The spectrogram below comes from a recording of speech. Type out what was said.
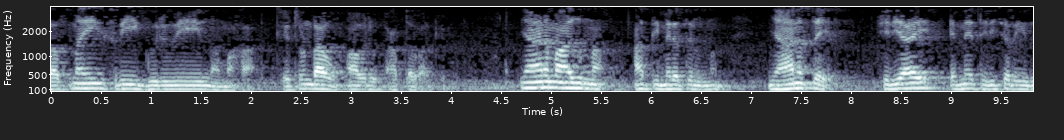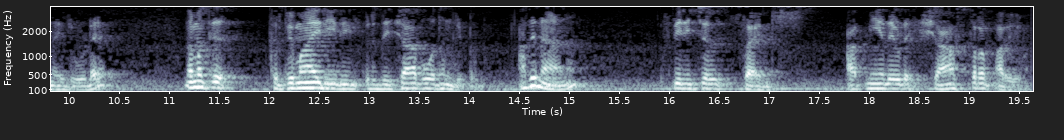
തസ്മൈ ശ്രീ ഗുരുവേ നമ. കേട്ടിട്ടുണ്ടാവും ആ ഒരു ആപ്തവാക്യം ജ്ഞാനമാകുന്ന ആ തിമിരത്തിൽ നിന്നും ജ്ഞാനത്തെ ശരിയായി എന്നെ തിരിച്ചറിയുന്നതിലൂടെ നമുക്ക് കൃത്യമായ രീതിയിൽ ഒരു ദിശാബോധം കിട്ടും. അതിനാണ് സ്പിരിച്വൽ സയൻസ് ആത്മീയതയുടെ ശാസ്ത്രം അറിയണം.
